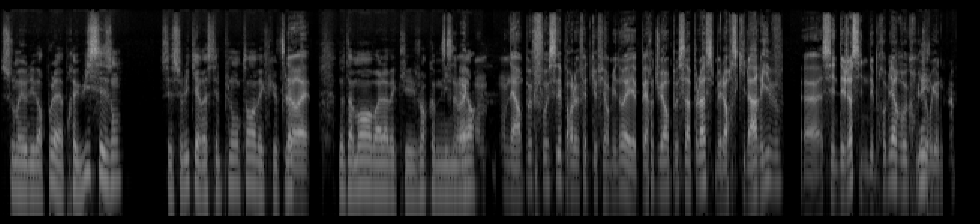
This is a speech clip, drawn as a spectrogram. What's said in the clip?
sous le maillot de Liverpool après 8 saisons c'est celui qui est resté le plus longtemps avec Klopp, notamment voilà avec les joueurs comme Milner. on est un peu faussé par le fait que Firmino ait perdu un peu sa place, mais lorsqu'il arrive, euh, c'est déjà c'est une des premières recrues de Jurgen Klopp.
